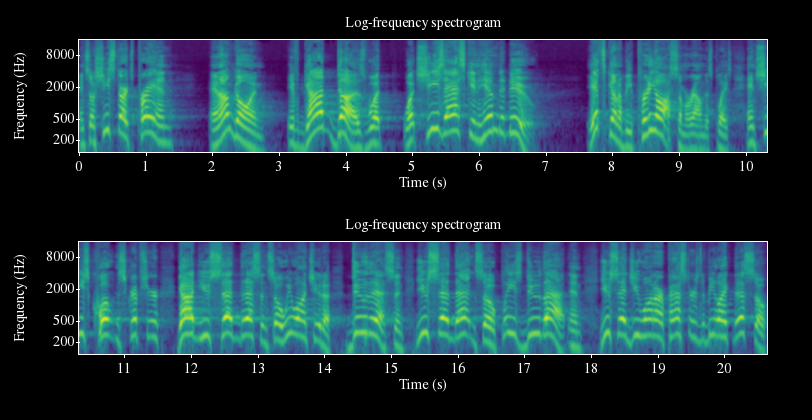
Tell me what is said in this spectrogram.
And so she starts praying, and I'm going, if God does what, what she's asking Him to do, it's going to be pretty awesome around this place. And she's quoting scripture God, you said this, and so we want you to do this. And you said that, and so please do that. And you said you want our pastors to be like this, so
